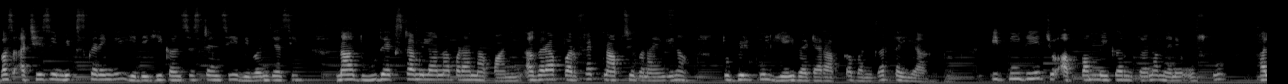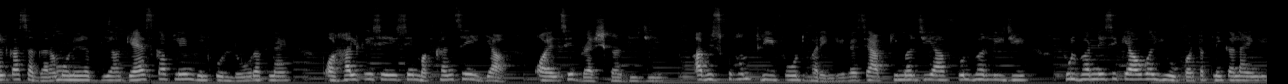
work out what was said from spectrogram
बस अच्छे से मिक्स करेंगे। ये देखिए कंसिस्टेंसी रिबन जैसी। ना दूध एक्स्ट्रा मिलाना पड़ा, ना पानी। अगर आप परफेक्ट नाप से बनाएँगे ना तो बिल्कुल यही बैटर आपका बनकर तैयार होगा। इतनी देर जो अपम मेकर होता है ना, मैंने उसको हल्का सा गर्म होने रख दिया। गैस का फ्लेम बिल्कुल लो रखना है और हल्के से इसे मक्खन से या ऑयल से ब्रश कर दीजिए। अब इसको हम थ्री फोर्थ भरेंगे। वैसे आपकी मर्ज़ी, आप फुल भर लीजिए। फुल भरने से क्या होगा? ये ऊपर तक निकल आएँगे।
